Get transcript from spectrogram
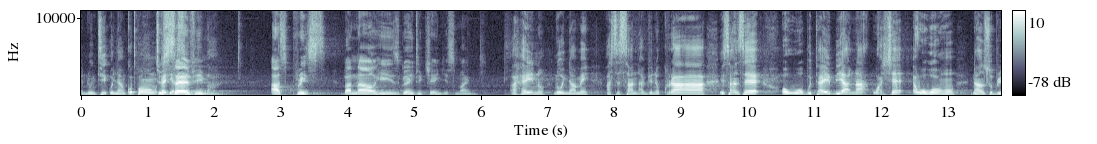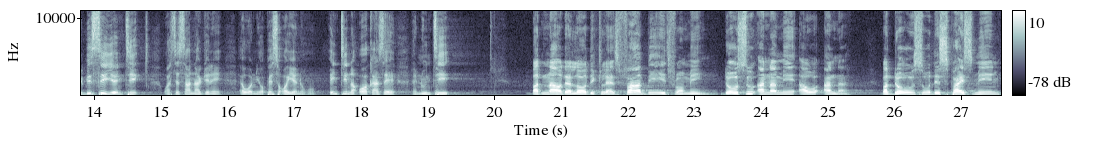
ɛno nti onyankopɔn to serve him as priest, but now he is going to change his mind. ahai no na onyame asesa n'adwene koraa ɛsiane sɛ ɔwɔ botaeɛ bi a na wahyɛ ɛwɔ wɔn ho nanso biribi sii yɛ nti wasesa n'adwene ɛwɔ nea ɔpɛ sɛ ɔyɛ no ho na ɔreka sɛ ɛno nti But now the Lord declares, Far be it from me. Those who honor me, I will honor. But those who despise me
